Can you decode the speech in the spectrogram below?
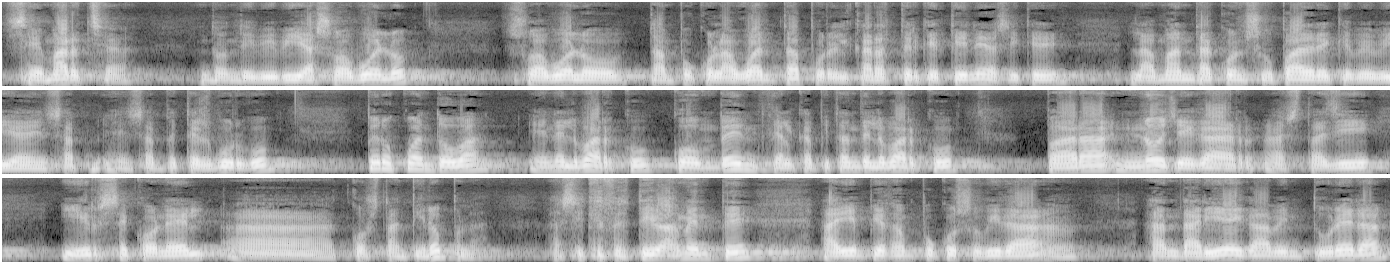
se marcha donde vivía su abuelo, su abuelo tampoco la aguanta por el carácter que tiene, así que la manda con su padre que bebía en San, Petersburgo. Pero cuando va en el barco, convence al capitán del barco para no llegar hasta allí e irse con él a Constantinopla. Así que efectivamente ahí empieza un poco su vida andariega, aventurera.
